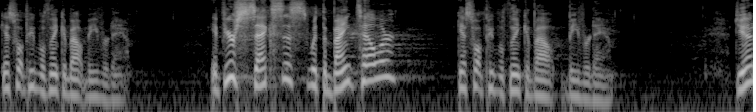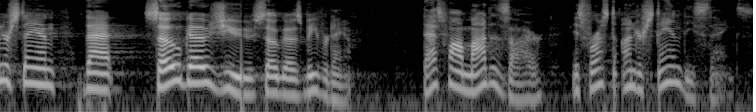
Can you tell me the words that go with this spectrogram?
guess what people think about Beaver Dam? If you're sexist with the bank teller, guess what people think about Beaver Dam? Do you understand that so goes you, so goes Beaver Dam? That's why my desire is for us to understand these things.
